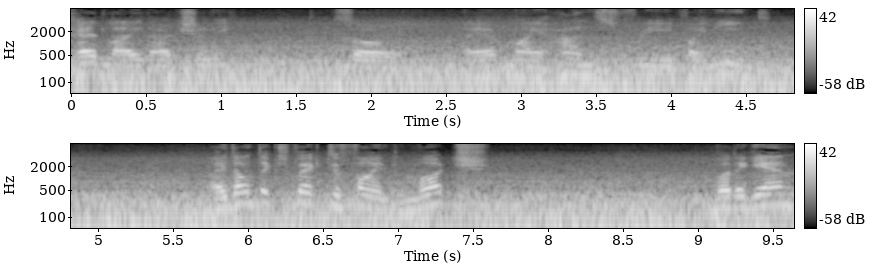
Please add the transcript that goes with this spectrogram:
headlight actually. So I have my hands free if I need. I don't expect to find much, but again,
